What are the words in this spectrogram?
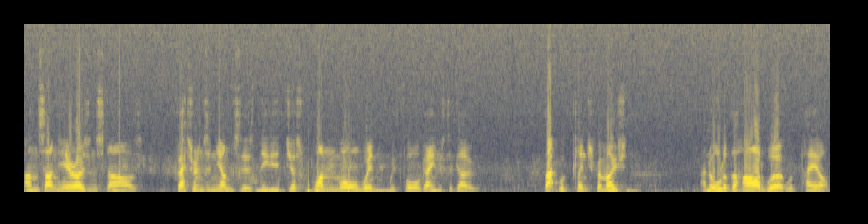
unsung heroes and stars, veterans and youngsters needed just one more win with four games to go. That would clinch promotion, and all of the hard work would pay off.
